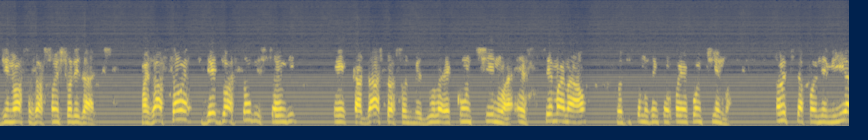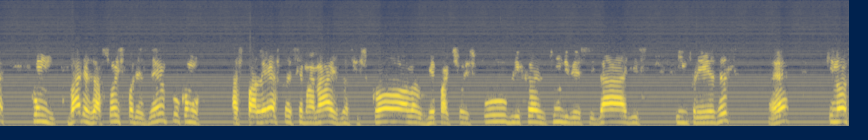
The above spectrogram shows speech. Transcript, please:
de nossas ações solidárias. Mas a ação de doação de sangue e cadastro ação de medula é contínua, é semanal, nós estamos em campanha contínua. Antes da pandemia, com várias ações, por exemplo, como as palestras semanais nas escolas, repartições públicas, universidades, empresas, né, que nós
